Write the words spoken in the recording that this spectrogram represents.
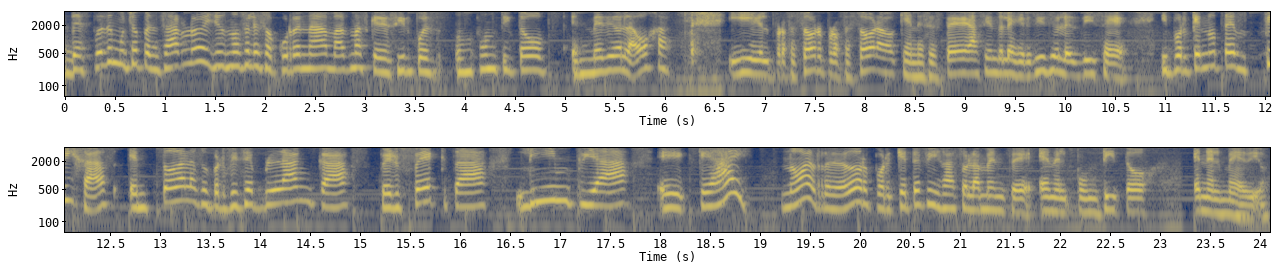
después de mucho pensarlo, ellos no se les ocurre nada más más que decir pues un puntito en medio de la hoja. Y el profesor, profesora o quienes esté haciendo el ejercicio les dice, ¿y por qué no te fijas en toda la superficie blanca, perfecta, limpia eh, que hay? ¿No? Alrededor, ¿por qué te fijas solamente en el puntito en el medio?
